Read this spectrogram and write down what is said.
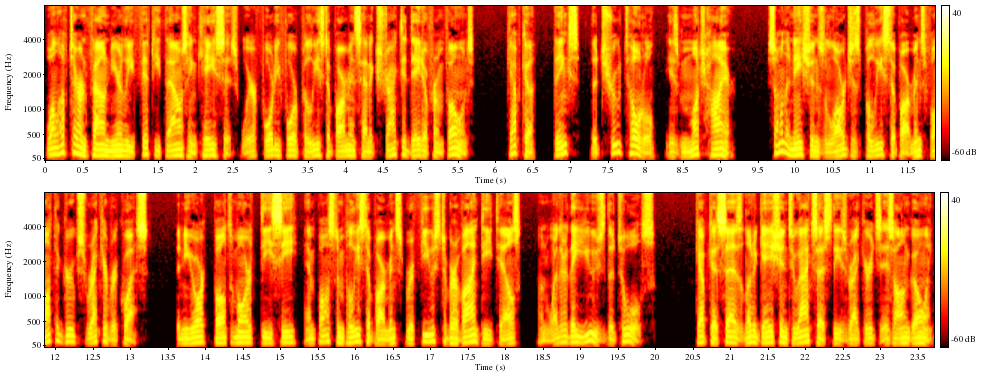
While Upturn found nearly 50,000 cases where 44 police departments had extracted data from phones, Koepke thinks the true total is much higher. Some of the nation's largest police departments fought the group's record requests. The New York, Baltimore, D.C., and Boston police departments refused to provide details on whether they used the tools. Koepke says litigation to access these records is ongoing.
